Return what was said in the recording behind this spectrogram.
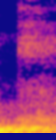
You.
